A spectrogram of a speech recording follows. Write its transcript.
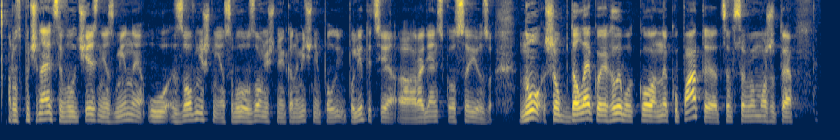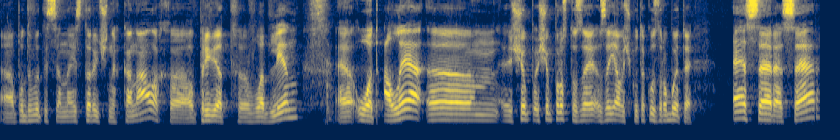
розпочинаються величезні зміни у зовнішній, особливо зовнішньоекономічній полі- політиці е, Радянського Союзу. Ну, щоб далеко і глибоко не купати, це все ви можете е, подивитися на історичних каналах. Е, Привіт, Владлен. Е, От, але е, щоб, щоб просто заявочку таку зробити, СРСР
